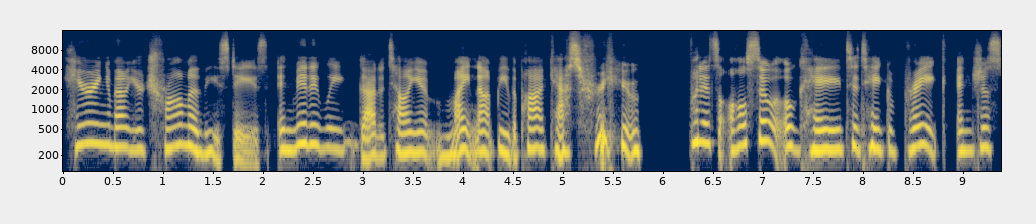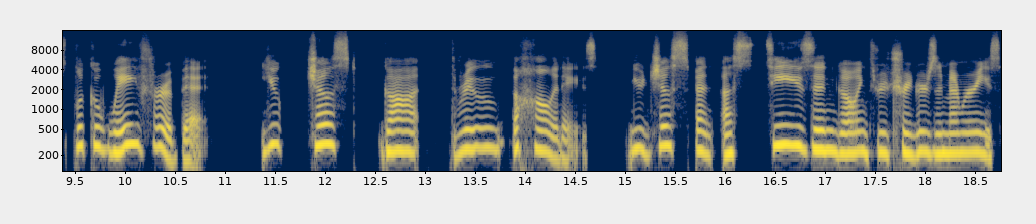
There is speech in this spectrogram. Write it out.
hearing about your trauma these days, admittedly, gotta tell you, might not be the podcast for you, but it's also okay to take a break and just look away for a bit. You just got through the holidays. You just spent a season going through triggers and memories.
